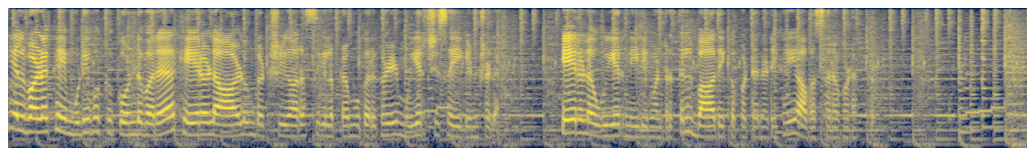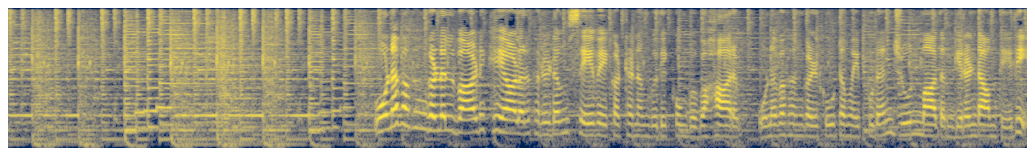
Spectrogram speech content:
பாலியல் வழக்கை முடிவுக்கு கொண்டுவர கேரள ஆளுங்கட்சி அரசியல் பிரமுகர்கள் முயற்சி செய்கின்றனர். கேரள உயர் நீதிமன்றத்தில் பாதிக்கப்பட்ட நடிகை அவசர வழக்கு. உணவகங்களில் வாடிக்கையாளர்களிடம் சேவை கட்டணம் விதிக்கும் விவகாரம். உணவகங்கள் கூட்டமைப்புடன் ஜூன் மாதம் இரண்டாம் தேதி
